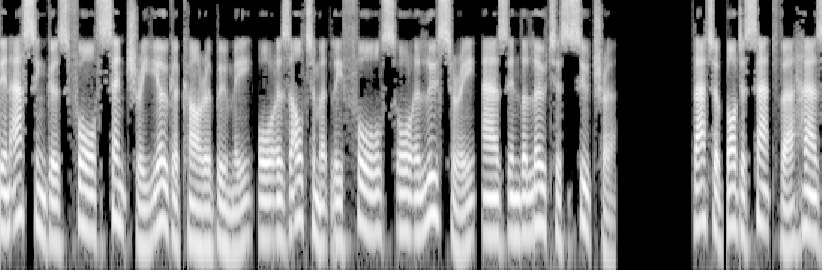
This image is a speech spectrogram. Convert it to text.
in Asanga's 4th-century Yogacarabhumi or as ultimately false or illusory, as in the Lotus Sutra. That a bodhisattva has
